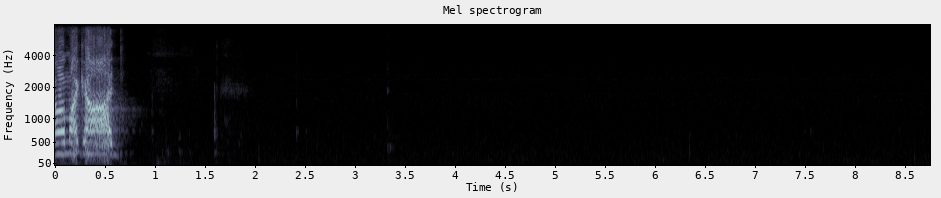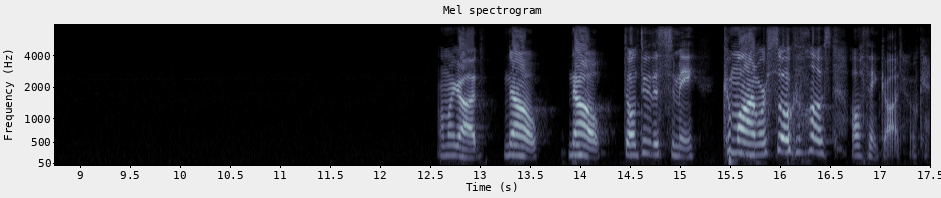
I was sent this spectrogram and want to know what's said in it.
Oh my god. Oh my god. No. No. Don't do this to me. Come on, we're so close. Oh, thank god. Okay.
